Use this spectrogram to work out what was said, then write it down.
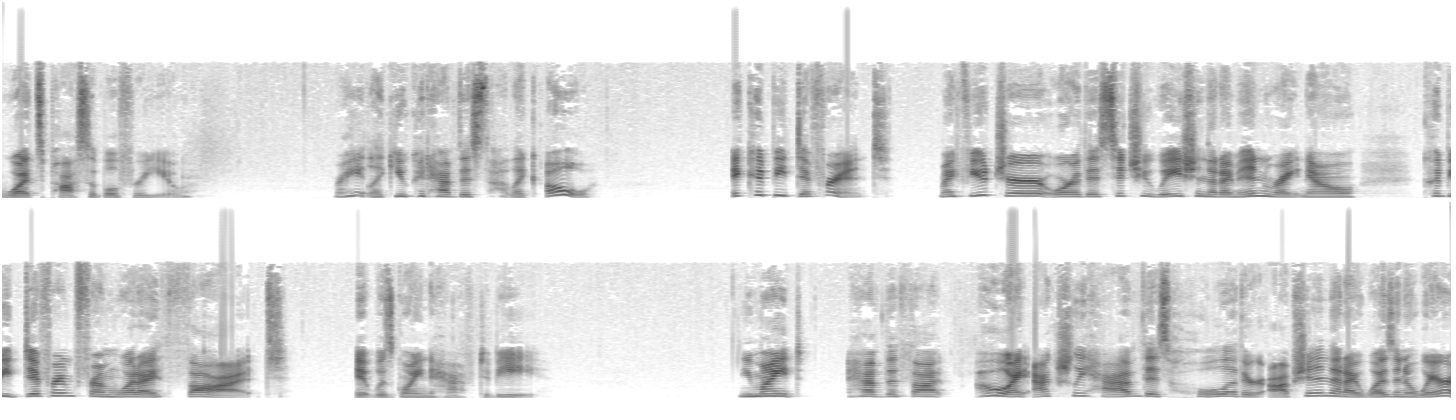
what's possible for you. Right? Like you could have this thought, like, oh, it could be different. My future or the situation that I'm in right now could be different from what I thought it was going to have to be. You might have the thought, oh, I actually have this whole other option that I wasn't aware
